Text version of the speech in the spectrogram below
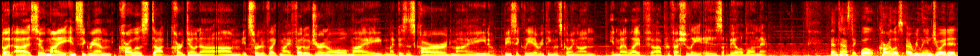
But uh, so my Instagram, Carlos.Cardona, um, it's sort of like my photo journal, my my business card, my you know, basically everything that's going on in my life uh, professionally is available on there. Fantastic. Well, Carlos, I really enjoyed it,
